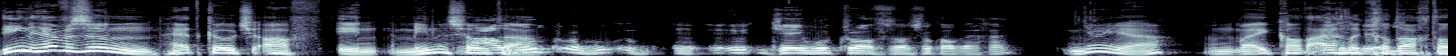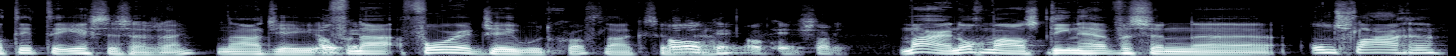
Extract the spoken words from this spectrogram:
Dean Havison, het coach af in Minnesota. Nou, Jay Woodcroft was ook al weg, hè? Ja, ja. Maar ik had eigenlijk gedacht dat dit de eerste zou zijn. Na Jay, of na, voor Jay Woodcroft, laat ik het zo Oh, oké, sorry. Maar nogmaals, Dean Havison eh ontslagen.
